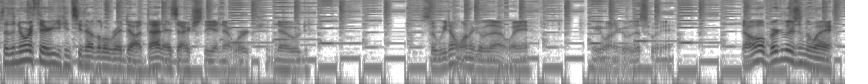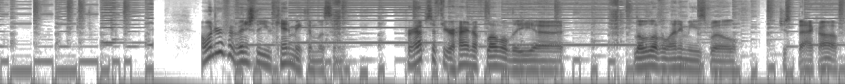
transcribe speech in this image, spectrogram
to the north there, you can see that little red dot. That is actually a network node. So we don't want to go that way. We want to go this way. Oh, burglars in the way. I wonder if eventually you can make them listen. Perhaps if you're high enough level, the uh, low-level enemies will just back off.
